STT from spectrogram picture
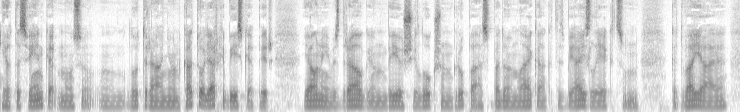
Jau tas vien, ka mūsu um, luterāņu un katoļu arhibīskapi ir jaunības draugi un bijuši lūkšanu grupās padomu laikā, kad tas bija aizliegts un kad vajāja uh,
